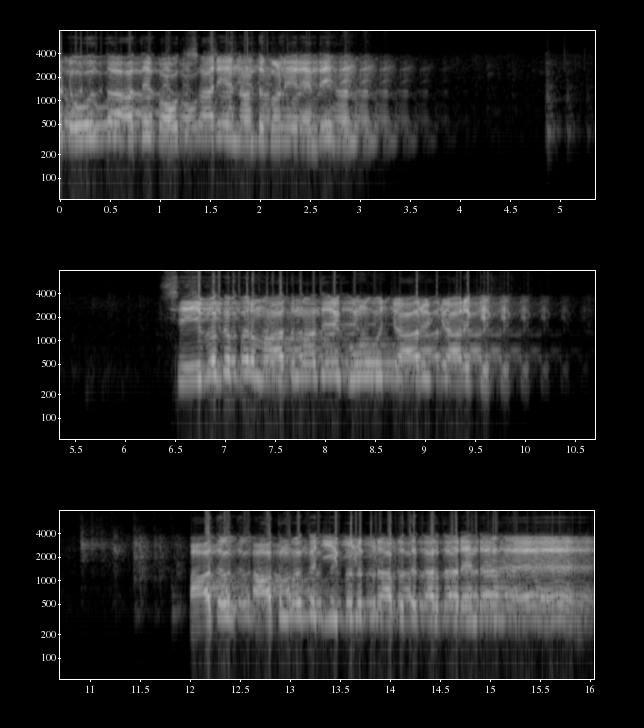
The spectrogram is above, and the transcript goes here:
ਅਡੋਲਤਾ ਅਤੇ ਬਹੁਤ ਸਾਰੇ ਆਨੰਦ ਬਣੇ ਰਹਿੰਦੇ ਹਨ। ਸੇਵਕ ਪਰਮਾਤਮਾ ਦੇ ਗੁਣ ਉਚਾਰ ਉਚਾਰ ਕੇ ਆਤਮਿਕ ਜੀਵਨ ਪ੍ਰਾਪਤ ਕਰਦਾ ਰਹਿੰਦਾ ਹੈ।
